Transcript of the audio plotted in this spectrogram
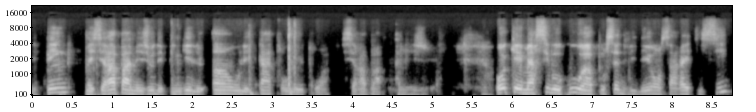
il ping, mais il ne sera pas à mesure de pinguer le 1 ou le 4 ou le 3. Il ne sera pas à mesure. OK, merci beaucoup euh, pour cette vidéo. On s'arrête ici.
